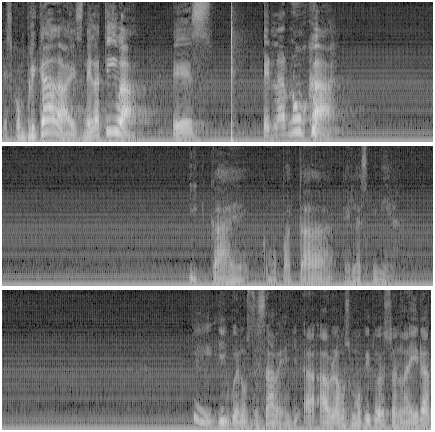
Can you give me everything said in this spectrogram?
es complicada, es negativa, es en la nuca. Y cae como patada en la espinilla. Y, bueno, usted sabe, hablamos un poquito de esto en la ira,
